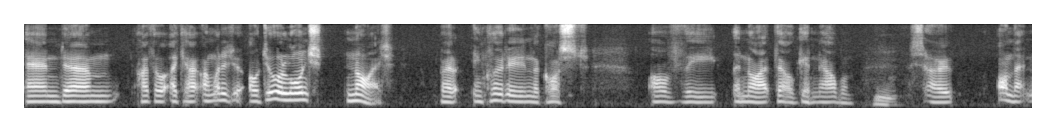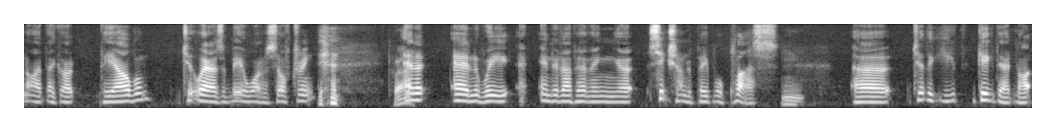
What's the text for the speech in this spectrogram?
and um, I thought, okay, I'm going to do. I'll do a launch night, but included in the cost of the the night, they'll get an album. Hmm. So on that night, they got the album, two hours of beer, one soft drink, and it, and we ended up having uh, 600 people plus Mm. uh, to the gig, gig that night.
